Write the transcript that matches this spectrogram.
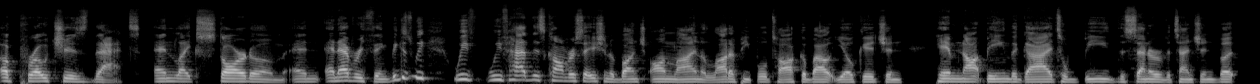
approaches that and like stardom and and everything because we we've we've had this conversation a bunch online a lot of people talk about Jokic and him not being the guy to be the center of attention but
